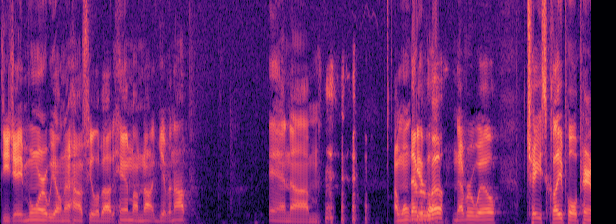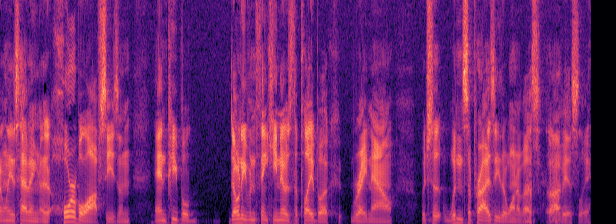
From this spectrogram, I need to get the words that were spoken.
DJ Moore, we all know how I feel about him. I'm not giving up, and um, I won't Never give will. up. Never will. Chase Claypool apparently is having a horrible offseason, and people don't even think he knows the playbook right now, which wouldn't surprise either one of us, obviously.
